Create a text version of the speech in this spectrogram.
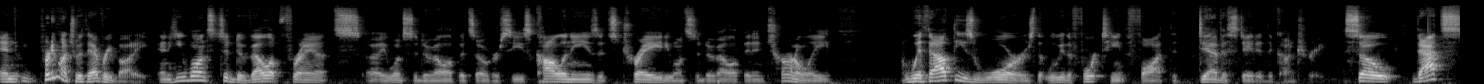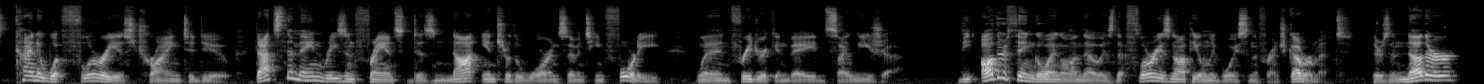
and pretty much with everybody. And he wants to develop France. Uh, he wants to develop its overseas colonies, its trade. He wants to develop it internally without these wars that Louis XIV fought that devastated the country. So that's kind of what Fleury is trying to do. That's the main reason France does not enter the war in 1740 when Friedrich invades Silesia. The other thing going on, though, is that Fleury is not the only voice in the French government. There's another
